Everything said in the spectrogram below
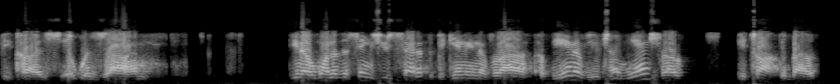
because it was, um, you know, one of the things you said at the beginning of uh, of the interview during the intro. You talked about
